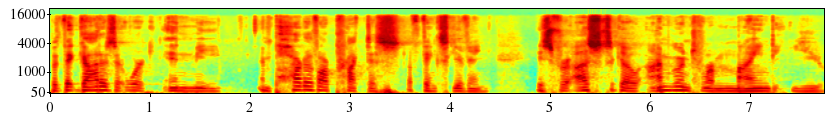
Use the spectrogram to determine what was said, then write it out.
but that God is at work in me. And part of our practice of thanksgiving is for us to go, I'm going to remind you.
